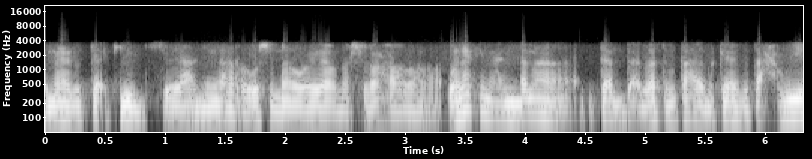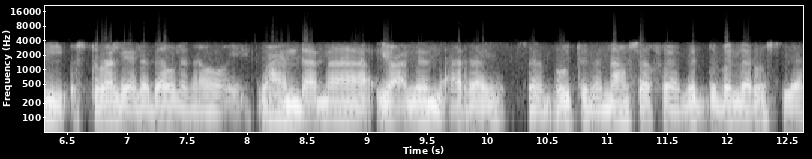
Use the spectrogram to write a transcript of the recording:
إنها بالتأكيد يعني الرؤوس النووية ونشرها و... ولكن عندما تبدأ الولايات المتحدة الأمريكية بتحويل أستراليا إلى دولة نووية وعندما يعلن الرئيس بوتين إنه سوف يمد بيلاروسيا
